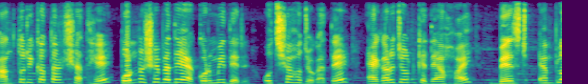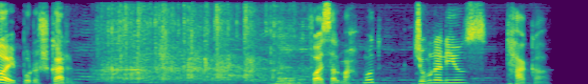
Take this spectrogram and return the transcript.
আন্তরিকতার সাথে পণ্য সেবা দেয়া কর্মীদের উৎসাহ যোগাতে এগারো জনকে দেয়া হয় বেস্ট এমপ্লয় পুরস্কার। ফয়সাল মাহমুদ যমুনা নিউজ ঢাকা।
